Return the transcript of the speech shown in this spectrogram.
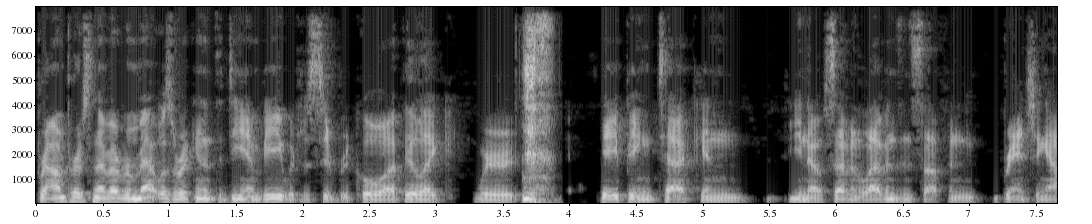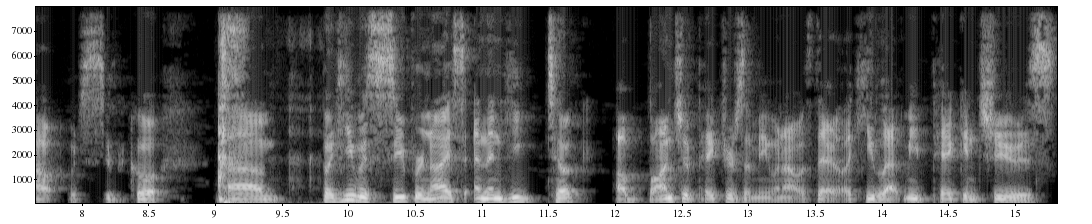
brown person I've ever met was working at the DMV, which was super cool. I feel like we're escaping tech and you know 7-Elevens and stuff and branching out, which is super cool. Um, but he was super nice, and then he took a bunch of pictures of me when I was there. Like he let me pick and choose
